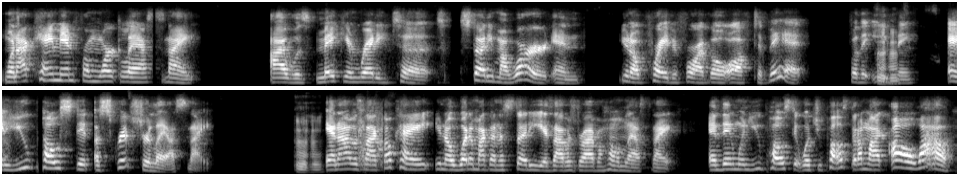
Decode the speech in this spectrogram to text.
When I came in from work last night, I was making ready to study my word and you know pray before I go off to bed for the Mhm. evening. And you posted a scripture last night. hmm And I was like, okay, you know, what am I going to study as I was driving home last night? And then when you posted what you posted, I'm like, oh, wow,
